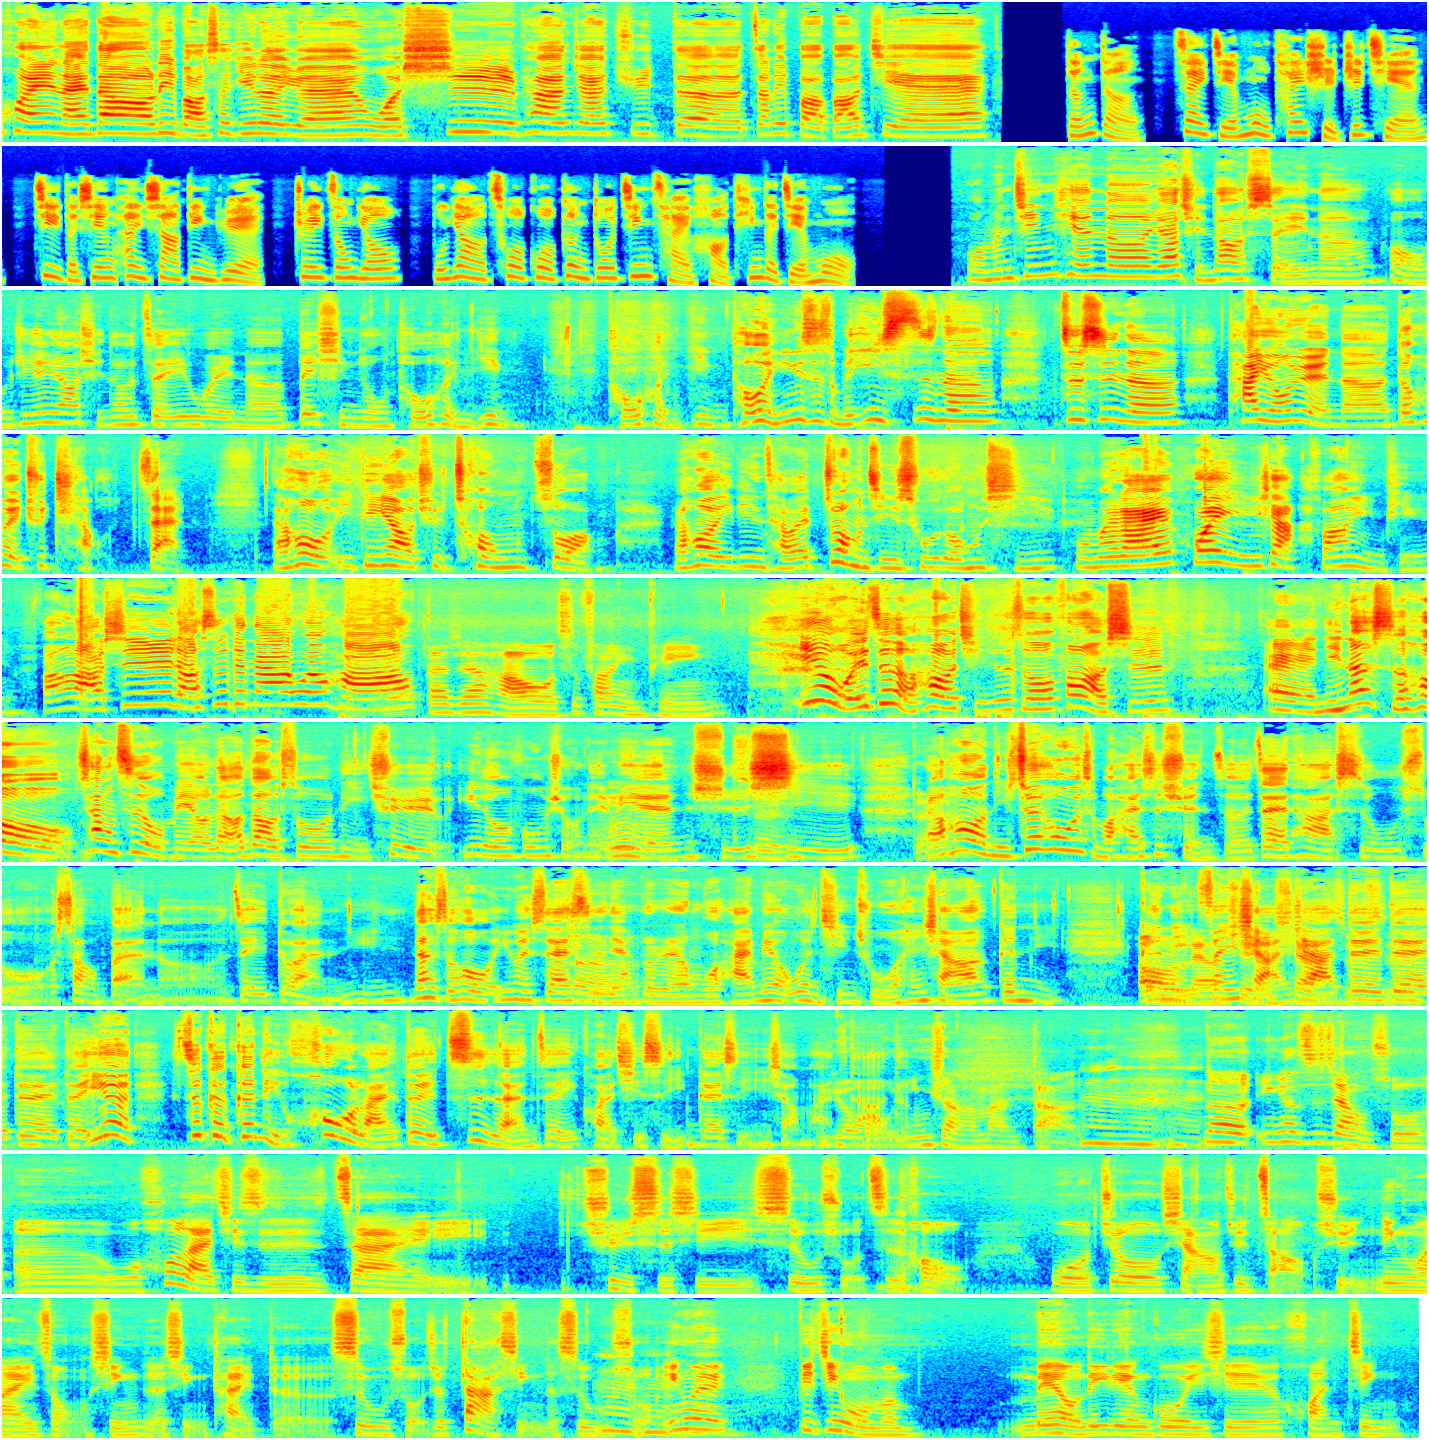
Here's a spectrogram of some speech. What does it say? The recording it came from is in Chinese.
喽，欢迎来到力宝设计乐园，我是漂亮家居的张丽宝宝姐。等等，在节目开始之前，记得先按下订阅、追踪哟，不要错过更多精彩好听的节目。我们今天呢邀请到谁呢？哦，我们今天邀请到这一位呢，被形容头很硬，头很硬，头很硬是什么意思呢？就是呢，他永远呢都会去挑战，然后一定要去冲撞，然后一定才会撞击出东西。我们来欢迎一下方颖平方老师，老师跟大家问好。大家好，我是方颖平。因为我一直很好奇，就是说方老师。哎，你那时候上次我们有聊到说你去易东风雄那边实习，然后你最后为什么还是选择在他的事务所上班呢？这一段你那时候因为实在是两个人，我还没有问清楚，我很想要跟你跟你分享一下，对对对对，因为这个跟你后来对自然这一块其实应该是影响蛮大的，影响还蛮大的。嗯嗯嗯，那应该是这样说，呃，我后来其实，在去实习事务所之后。我就想要去找寻另外一种新的形态的事务所，就大型的事务所，因为毕竟我们没有历练过一些环境，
